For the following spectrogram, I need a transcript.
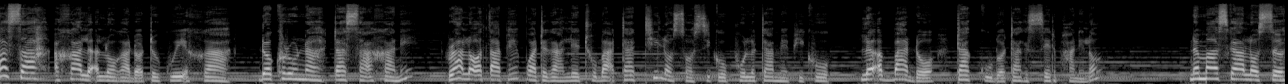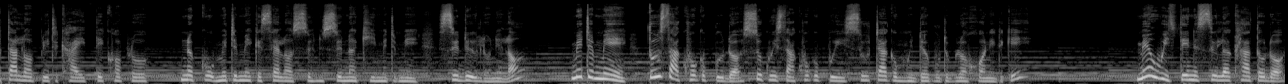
တဆာအခါလအလောကတော့တကွေးအခါဒေါ်ခရိုနာတဆာအခါနေရာလောအတာဖဲပွားတကလေထုဘတာတီလောစောစီကိုဖိုလတာမေဖီခိုလဲအဘတော့တကူတော့တကစဲတဖာနေလောနမစကလောဆတာလောပီတခိုင်တေခေါပလိုနကုမီတမီကဆဲလောဆုနဆုနခီမီတမီစုဒူလိုနေလောမီတမီသူစာခိုကပူတော့စုကွီစာခိုကပူစူတာကမွင်ဒဘူးတဘလခေါနေတကေမေဝီတင်ဆူလခလာတော့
